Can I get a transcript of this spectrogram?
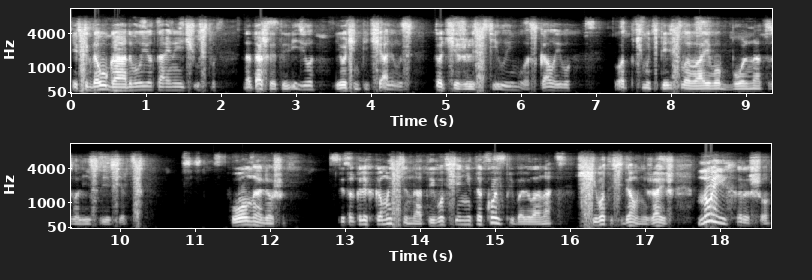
и всегда угадывал ее тайные чувства — Наташа это видела и очень печалилась, тотчас же льстила ему, ласкала его. Вот почему теперь слова его больно отозвались в ее сердце. «Полно, Алеша, ты только легкомысленно, а ты вовсе не такой», — прибавила она. «С чего ты себя унижаешь? Ну и хорошо.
